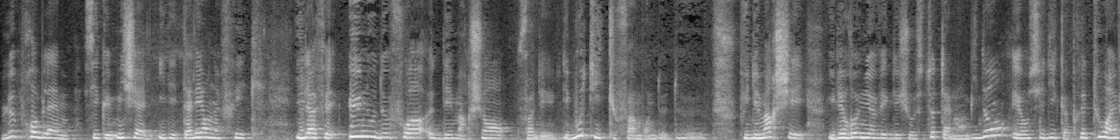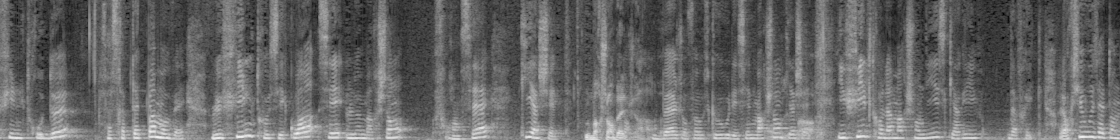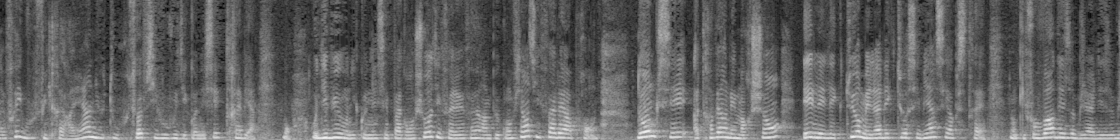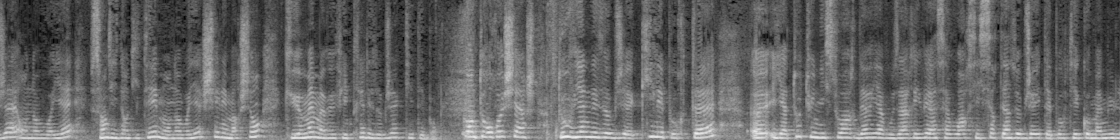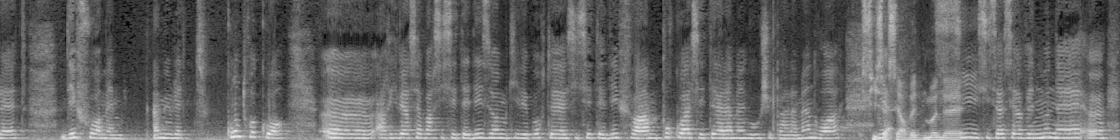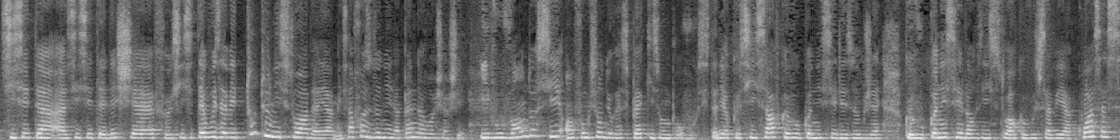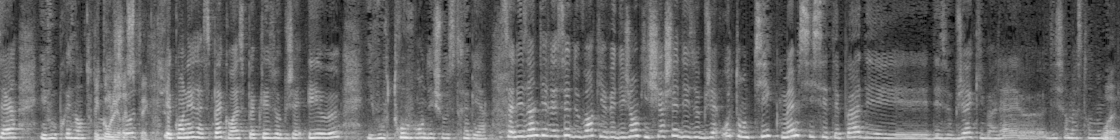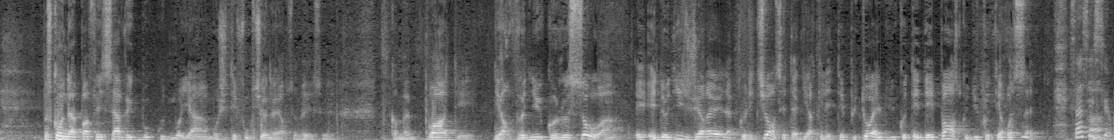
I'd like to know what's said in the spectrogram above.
Le problème, c'est que Michel, il est allé en Afrique. Il a fait une ou deux fois des marchands, enfin des, boutiques, enfin bon, de, puis des marchés. Il est revenu avec des choses totalement bidons et on s'est dit qu'après tout, un filtre ou deux, ça serait peut-être pas mauvais. Le filtre, c'est quoi? C'est le marchand français qui achète. Ou marchand belge. Ou belge, enfin, ce que vous voulez, c'est le marchand qui achète. Il filtre la marchandise qui arrive Alors si vous êtes en Afrique, vous filtrez rien du tout, sauf si vous vous y connaissez très bien. Au début, on n'y connaissait pas grand-chose, il fallait faire un peu confiance, il fallait apprendre. Donc c'est à travers les marchands et les lectures, mais la lecture c'est bien, c'est abstrait. Donc il faut voir des objets. Les objets, on envoyait sans identité, mais on envoyait chez les marchands qui eux-mêmes avaient filtré les objets qui étaient bons. Quand on recherche d'où viennent les objets, qui les portaient, euh, il y a toute une histoire derrière. Vous arrivez à savoir si certains objets étaient portés comme amulettes, des fois même amulettes contre quoi euh, Arriver à savoir si c'était des hommes qui les portaient, si c'était des femmes, pourquoi c'était à la main gauche et pas à la main droite. Si ça servait de monnaie. Si, si ça servait de monnaie, euh, si c'était si c'était des chefs, si c'était. Vous avez toute une histoire derrière, mais ça faut se donner la peine de rechercher. Ils vous vendent aussi en fonction du respect qu'ils ont pour vous. C'est-à-dire que s'ils savent que vous connaissez les objets, que vous connaissez leurs histoires, que vous savez à quoi ça sert, ils vous présenteront et qu'on les respecte. Et qu'on les respecte, qu'on respecte les objets. Et eux, ils vous trouveront des choses très bien. Ça les intéressait de voir qu'il y avait des gens qui cherchaient des objets authentiques, même si ce n'étaient pas des, objets qui valaient euh, des sommes astronomiques. Parce qu'on n'a pas fait ça avec beaucoup de moyens. Moi, j'étais fonctionnaire, vous savez, c'est quand même pas des, revenus colossaux. Hein. Et, de Denis gérait la collection, c'est-à-dire qu'elle était plutôt, elle, du côté dépenses que du côté recettes. Ça, c'est hein. sûr.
